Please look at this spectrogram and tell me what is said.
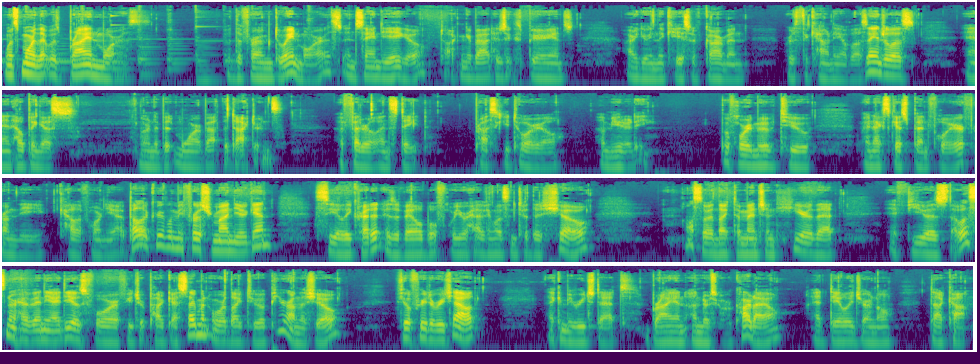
Once more, that was Brian Morris of the firm Duane Morris in San Diego, talking about his experience arguing the case of Garmon versus the County of Los Angeles and helping us learn a bit more about the doctrines of federal and state prosecutorial immunity. Before we move to my next guest, Ben Feuer from the California Appellate Group, let me first remind you again CLE credit is available for your having listened to this show. Also, I'd like to mention here that if you, as a listener, have any ideas for a future podcast segment or would like to appear on the show, feel free to reach out. I can be reached at brian underscore cardile at dailyjournal.com.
